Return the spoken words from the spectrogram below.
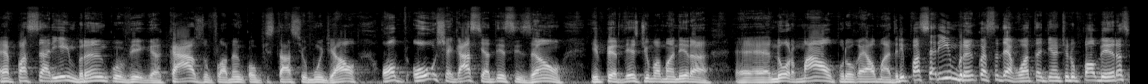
É, passaria em branco, Viga, caso o Flamengo conquistasse o Mundial ou, chegasse à decisão e perdesse de uma maneira é, normal para o Real Madrid, passaria em branco essa derrota diante do Palmeiras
